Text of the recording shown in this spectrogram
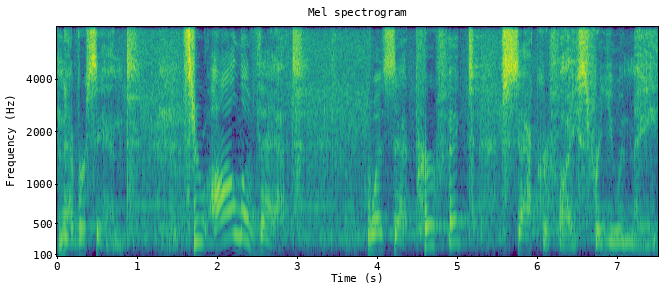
never sinned. Through all of that was that perfect sacrifice for you and me.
